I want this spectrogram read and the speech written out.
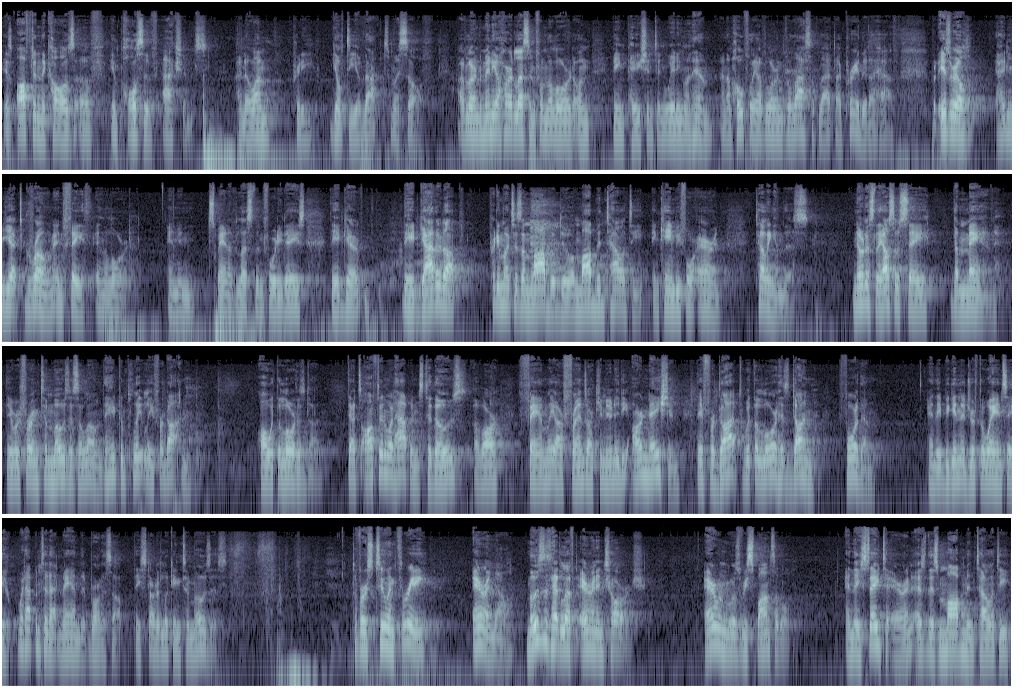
is often the cause of impulsive actions. I know I'm pretty guilty of that myself. I've learned many a hard lesson from the Lord on being patient and waiting on Him, and I'm, hopefully I've learned the last of that. I pray that I have. But Israel hadn't yet grown in faith in the Lord. And in span of less than 40 days, they had, they had gathered up pretty much as a mob would do, a mob mentality, and came before Aaron telling him this. Notice they also say, the man. They're referring to Moses alone. They had completely forgotten all what the Lord has done. That's often what happens to those of our family, our friends, our community, our nation. They forgot what the Lord has done for them. And they begin to drift away and say, What happened to that man that brought us up? They started looking to Moses. To verse 2 and 3, Aaron now. Moses had left Aaron in charge. Aaron was responsible. And they say to Aaron, as this mob mentality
